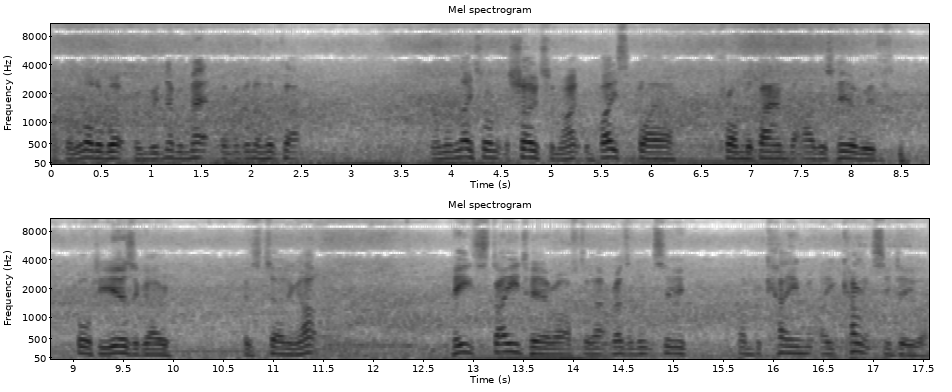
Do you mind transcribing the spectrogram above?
I've got a lot of work for him. We've never met, but we're going to hook up. And then later on at the show tonight, the bass player from the band that I was here with 40 years ago is turning up. He stayed here after that residency and became a currency dealer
